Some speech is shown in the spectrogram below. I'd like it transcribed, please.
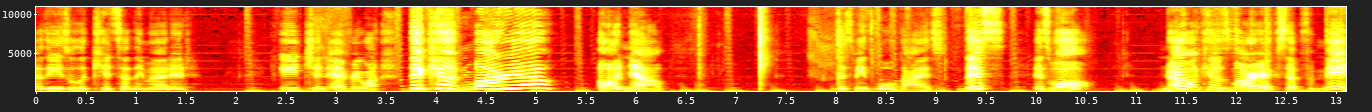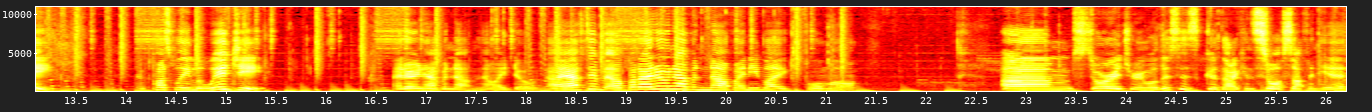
Are these all the kids that they murdered? Each and every one. They killed Mario? Oh, now. This means war, guys. This is war. No one kills Mario except for me. And possibly Luigi. I don't have enough. No, I don't. I have to, uh, but I don't have enough. I need like four more. Um, storage room. Well, this is good that I can store stuff in here.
